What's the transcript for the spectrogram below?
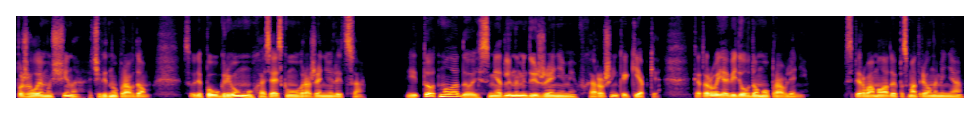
Пожилой мужчина, очевидно, управдом, судя по угрюмому хозяйскому выражению лица. И тот молодой, с медленными движениями, в хорошенькой кепке, которого я видел в домоуправлении. Сперва молодой посмотрел на меня,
